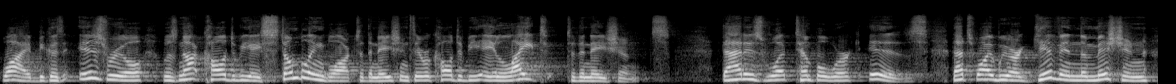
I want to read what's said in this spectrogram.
Why? Because Israel was not called to be a stumbling block to the nations, they were called to be a light to the nations. That is what temple work is. That's why we are given the mission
